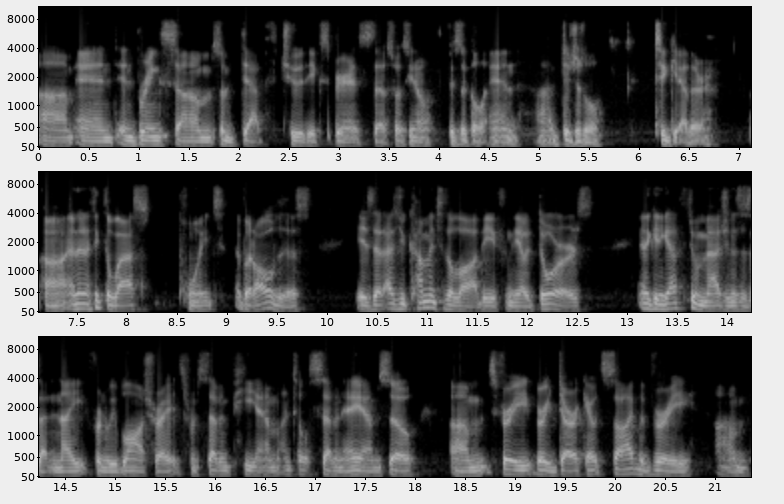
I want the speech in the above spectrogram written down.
um, and and bring some some depth to the experience. That, so it's you know physical and uh, digital together. Uh, and then I think the last point about all of this is that as you come into the lobby from the outdoors, and again, you have to imagine this is at night for Nuit Blanche, right? It's from 7 p.m. until 7 a.m. So um, it's very, very dark outside, but very um,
